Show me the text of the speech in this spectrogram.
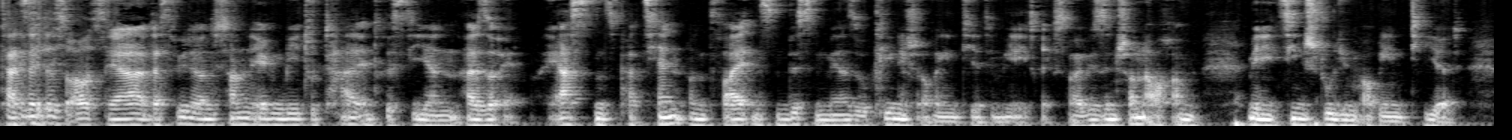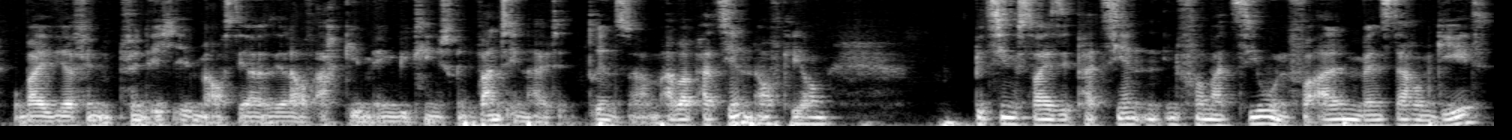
Tatsächlich, das so aus? Ja, das würde uns schon irgendwie total interessieren. Also erstens Patienten und zweitens ein bisschen mehr so klinisch orientierte Meditricks, weil wir sind schon auch am Medizinstudium orientiert, wobei wir, finde find ich, eben auch sehr, sehr darauf acht geben, irgendwie klinisch relevante Inhalte drin zu haben. Aber Patientenaufklärung beziehungsweise Patienteninformation, vor allem wenn es darum geht,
